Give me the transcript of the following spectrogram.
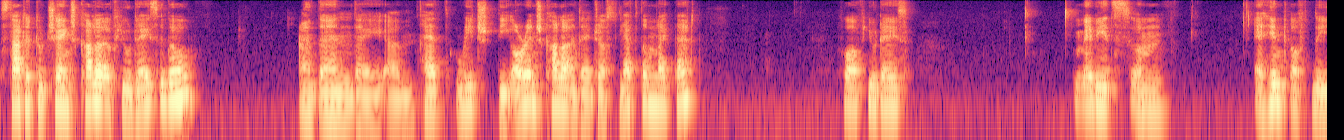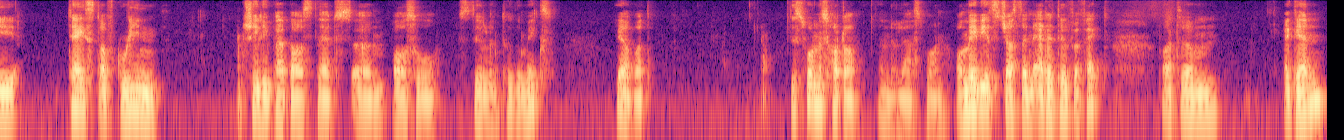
started to change color a few days ago and then they um, had reached the orange color and they just left them like that for a few days maybe it's um, a hint of the taste of green chili peppers that's um, also still into the mix. Yeah, but this one is hotter than the last one. Or maybe it's just an additive effect. But um, again,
